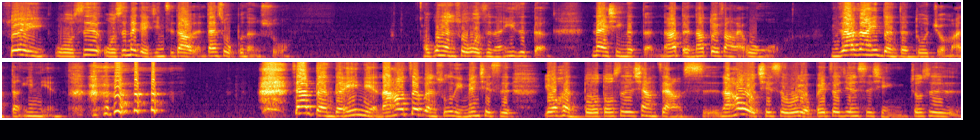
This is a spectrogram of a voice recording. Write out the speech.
所以我是我是那个已经知道的人，但是我不能说，我不能说，我只能一直等，耐心的等，然后等到对方来问我，你知道这样一等等多久吗？等一年，这样等等一年，然后这本书里面其实有很多都是像这样事，然后我其实我有被这件事情就是。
